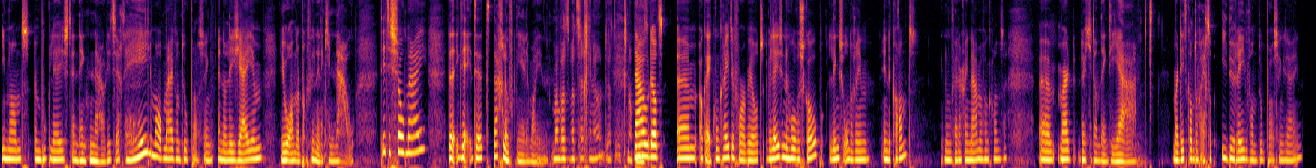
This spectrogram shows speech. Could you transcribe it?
iemand een boek leest en denkt, nou, dit is echt helemaal op mij van toepassing. En dan lees jij hem, heel ander profiel, en denk je, nou, dit is zo mij. Dat, ik, dat, daar geloof ik niet helemaal in. Maar wat, wat zeg je nou? Dat, ik snap Nou, niet. dat, ehm, oké, concrete voorbeeld. We lezen een horoscoop, links onderin in de krant. Ik noem verder geen namen van kranten. Ehm, maar dat je dan denkt, ja, maar dit kan toch echt op iedereen van toepassing zijn.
